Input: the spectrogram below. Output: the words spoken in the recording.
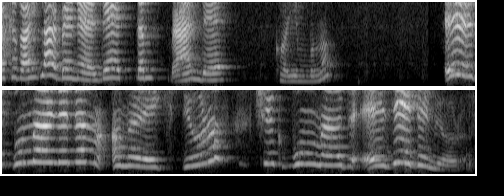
arkadaşlar ben elde ettim. Ben de koyayım bunu. Evet bunlar neden ana renk diyoruz? Çünkü bunları elde edemiyoruz.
